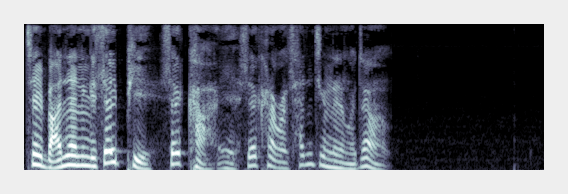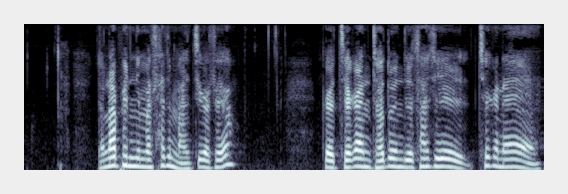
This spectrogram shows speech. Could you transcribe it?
제일 많이 하는 게 셀피, 셀카, 예, 셀카라고 사진 찍는 거죠. 연합팬님은 사진 많이 찍으세요? 그 제가 저도 이제 사실 최근에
